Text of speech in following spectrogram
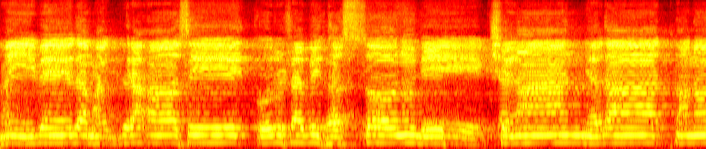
आत्मैवेदमग्र आसीत् पुरुषविधः सोऽनुवीक्षणान्यदात्मनो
